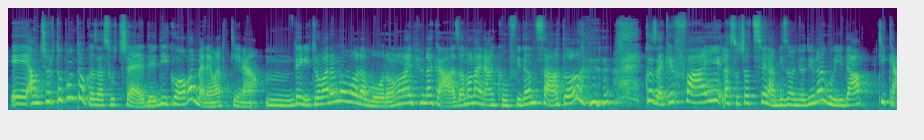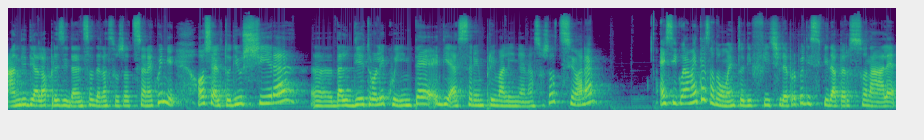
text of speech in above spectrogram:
e a un certo punto cosa succede? Dico, va bene Martina, mh, mm, devi trovare un nuovo lavoro, non hai più una casa, non hai neanche un fidanzato, cos'è che fai? L'associazione ha bisogno di una guida, ti candidi alla presidenza dell'associazione. Quindi ho scelto di uscire eh, dal dietro le quinte e di essere in prima linea in associazione è sicuramente stato un momento difficile, proprio di sfida personale.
